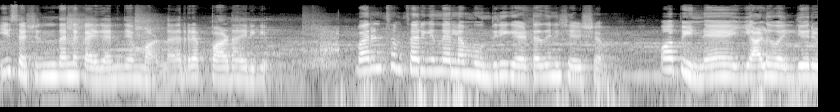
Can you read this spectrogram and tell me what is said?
ഈ സെഷനിൽ തന്നെ കൈകാര്യം ചെയ്യാൻ വളരെ പാടായിരിക്കും. വരൻ സംസാരിക്കുന്നതെല്ലാം മുന്തിരി കേട്ടതിന് ശേഷം ഓ പിന്നെ ഇയാൾ വലിയൊരു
